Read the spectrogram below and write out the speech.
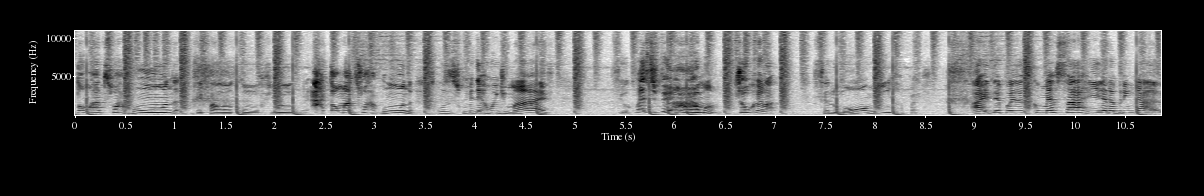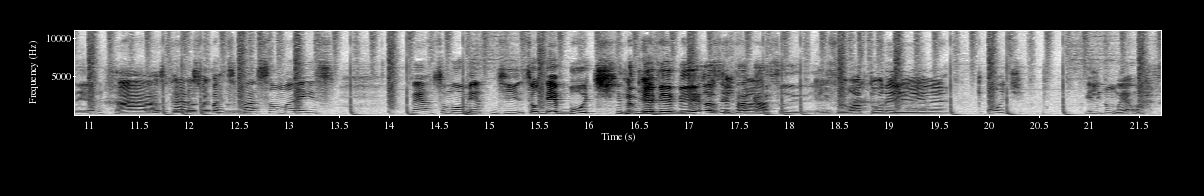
Tomar de sua bunda. Ele falando com o fio. Ah, tomar de sua bunda. Essa comida é ruim demais. Fiuk, vai se ferrar, mano. Show que lá. Sendo mó homem, rapaz. Aí depois eles começaram a rir, era brincadeira. Ah, Mas, cara, a sua participação mais. Né, seu momento de. Seu debut no É o que ele- BBB, é o que você ele fala. fracassou. Ele foi um ator aí, né? Onde? Ele não é um ator.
